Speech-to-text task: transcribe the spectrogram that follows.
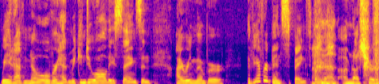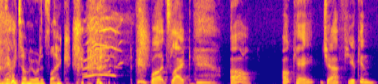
we'd have no overhead and we can do all these things. And I remember, have you ever been spanked by that? I'm not sure. Maybe tell me what it's like. well, it's like, oh, okay, Jeff, you can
